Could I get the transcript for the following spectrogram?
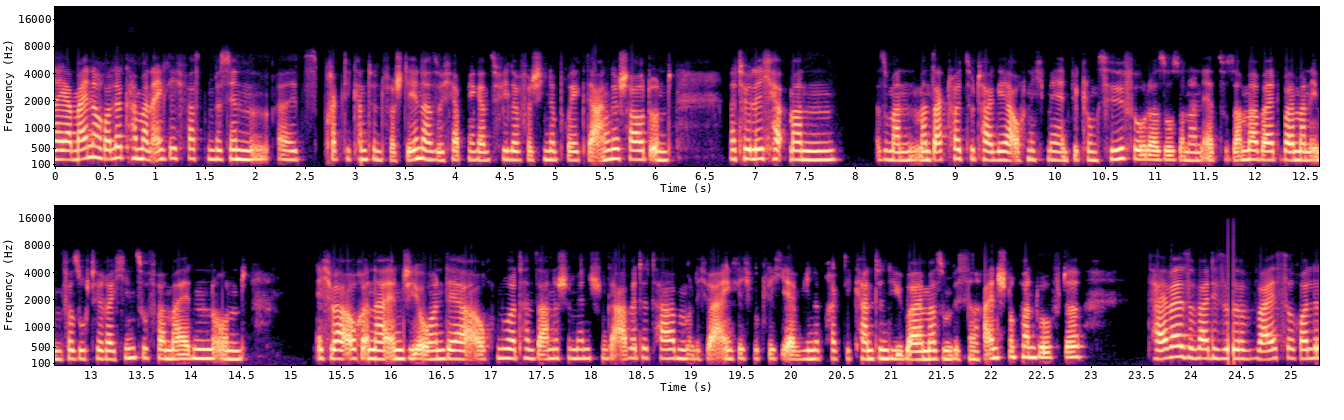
Naja, meine Rolle kann man eigentlich fast ein bisschen als Praktikantin verstehen. Also ich habe mir ganz viele verschiedene Projekte angeschaut und natürlich hat man, also man, man sagt heutzutage ja auch nicht mehr Entwicklungshilfe oder so, sondern eher Zusammenarbeit, weil man eben versucht, Hierarchien zu vermeiden und ich war auch in einer NGO, in der auch nur tansanische Menschen gearbeitet haben und ich war eigentlich wirklich eher wie eine Praktikantin, die überall mal so ein bisschen reinschnuppern durfte. Teilweise war diese weiße Rolle,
